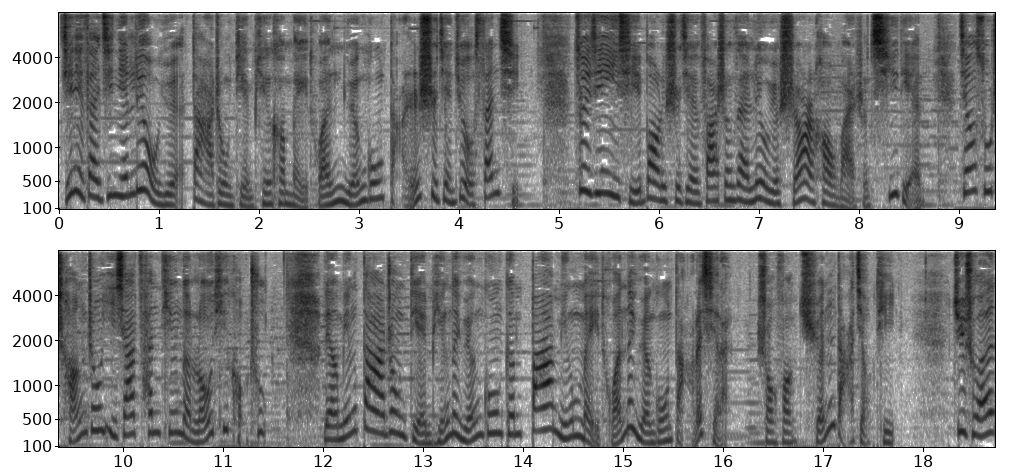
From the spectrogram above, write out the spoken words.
仅仅在今年六月，大众点评和美团员工打人事件就有三起。最近一起暴力事件发生在六月十二号晚上七点，江苏常州一家餐厅的楼梯口处，两名大众点评的员工跟八名美团的员工打了起来，双方拳打脚踢。据传，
